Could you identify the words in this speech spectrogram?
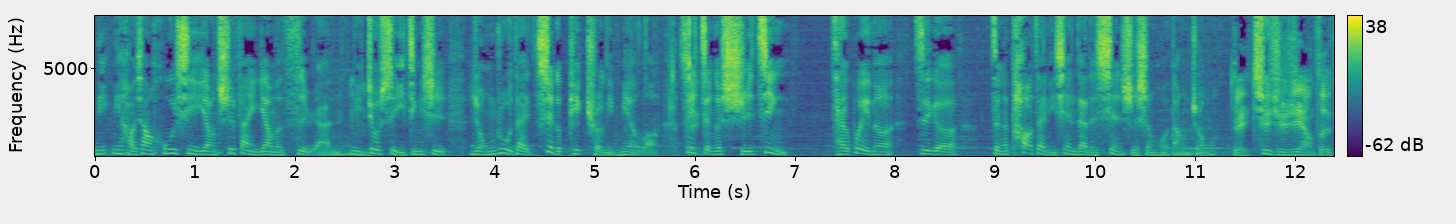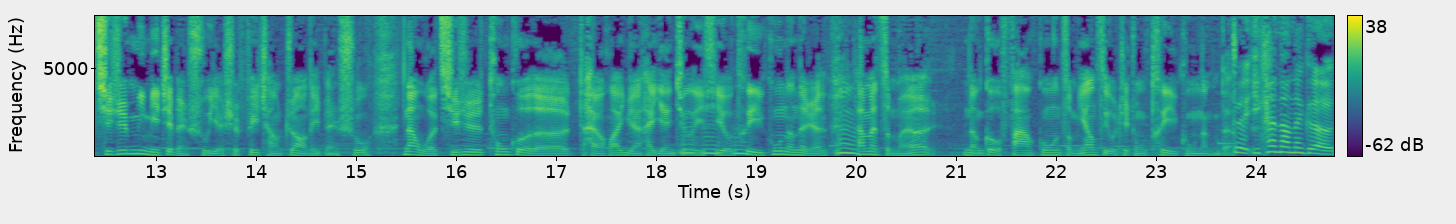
你你好像呼吸一样，吃饭一样的自然，你就是已经是融入在这个 picture 里面了，所以整个实境才会呢，这个整个套在你现在的现实生活当中。对，确实是这样子。其实《秘密》这本书也是非常重要的一本书。那我其实通过了海华园，还研究了一些有特异功能的人，他们怎么能够发功，怎么样子有这种特异功能的？对，一看到那个，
